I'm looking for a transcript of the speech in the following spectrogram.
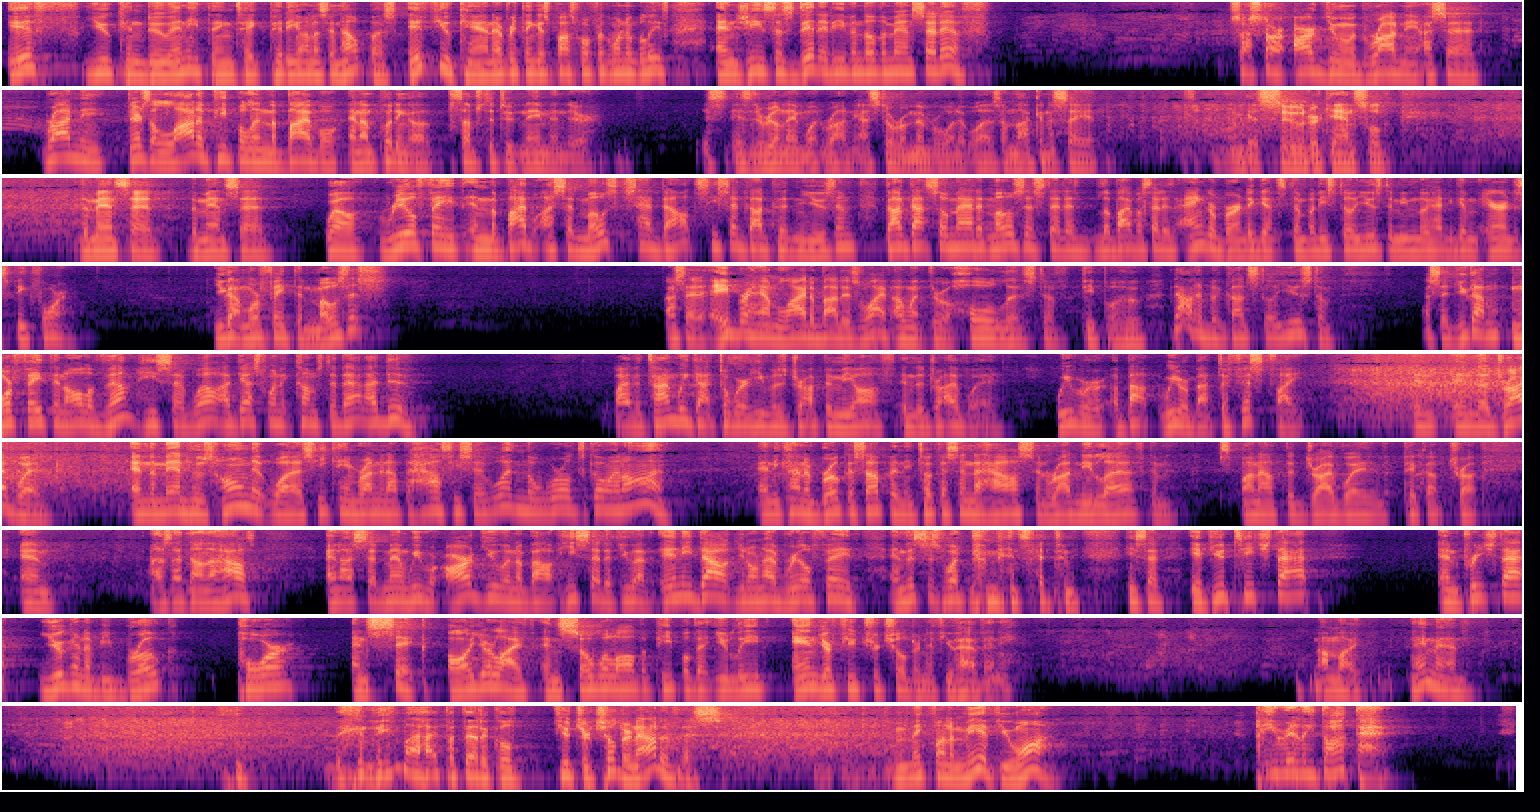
if you can do anything, take pity on us and help us. If you can, everything is possible for the one who believes. And Jesus did it even though the man said if. So I start arguing with Rodney. I said, Rodney, there's a lot of people in the Bible, and I'm putting a substitute name in there. His, his real name wasn't Rodney. I still remember what it was. I'm not going to say it. I'm going to get sued or canceled. The man said, the man said, well, real faith in the Bible. I said, Moses had doubts. He said God couldn't use him. God got so mad at Moses that the Bible said his anger burned against him, but he still used him even though he had to give him Aaron to speak for him. You got more faith than Moses? I said, Abraham lied about his wife. I went through a whole list of people who doubted, but God still used them. I said, You got more faith than all of them? He said, Well, I guess when it comes to that, I do. By the time we got to where he was dropping me off in the driveway, we were about, we were about to fist fight in, in the driveway. And the man whose home it was, he came running out the house. He said, What in the world's going on? And he kind of broke us up and he took us in the house, and Rodney left and spun out the driveway, and pickup truck. And I sat down in the house and I said, Man, we were arguing about, he said, if you have any doubt, you don't have real faith. And this is what the man said to me. He said, If you teach that and preach that, you're gonna be broke, poor, and sick all your life, and so will all the people that you lead and your future children if you have any. And I'm like, Hey, man, leave my hypothetical future children out of this. Make fun of me if you want. But he really thought that.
